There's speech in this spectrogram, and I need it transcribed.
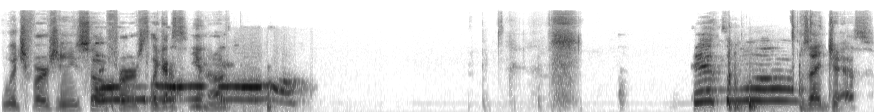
which version you saw first? Like I s- you know, That's one. was that Jess?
